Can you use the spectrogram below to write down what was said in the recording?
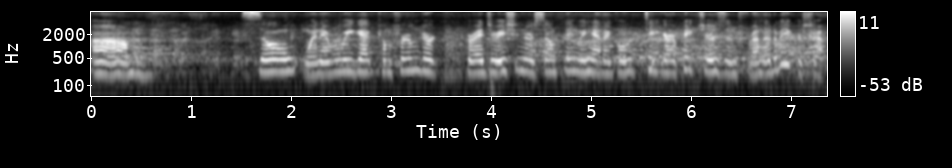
um, so whenever we got confirmed or graduation or something, we had to go take our pictures in front of the baker shop.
